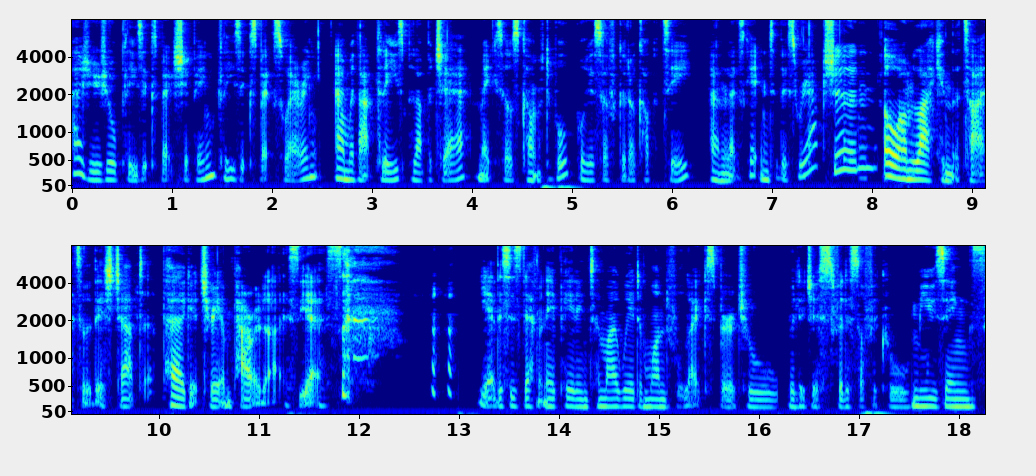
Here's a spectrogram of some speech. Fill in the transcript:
As usual, please expect shipping, please expect swearing, and with that, please pull up a chair, make yourselves comfortable, pour yourself a good old cup of tea, and let's get into this reaction. Oh, I'm liking the title of this chapter Purgatory and Paradise, yes. yeah, this is definitely appealing to my weird and wonderful, like spiritual, religious, philosophical musings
